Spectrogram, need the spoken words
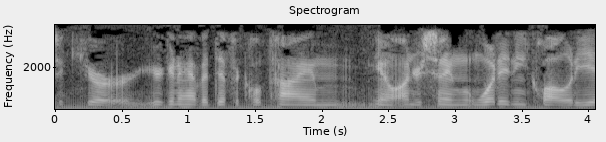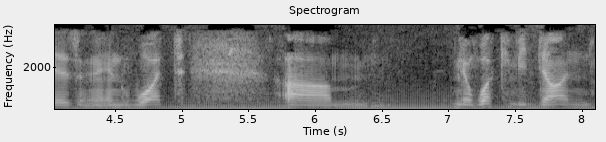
secure, you're going to have a difficult time, you know, understanding what inequality is and, and what, um, you know, what can be done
